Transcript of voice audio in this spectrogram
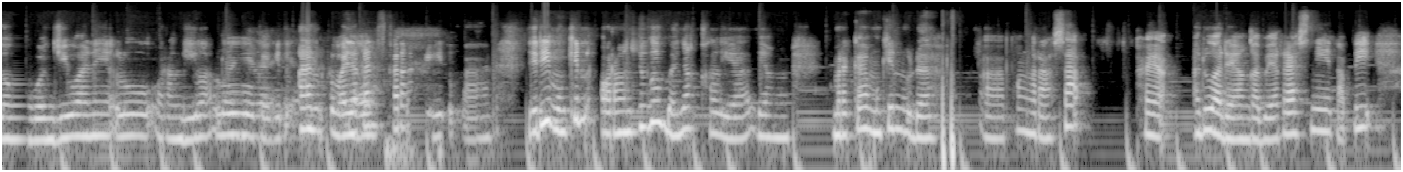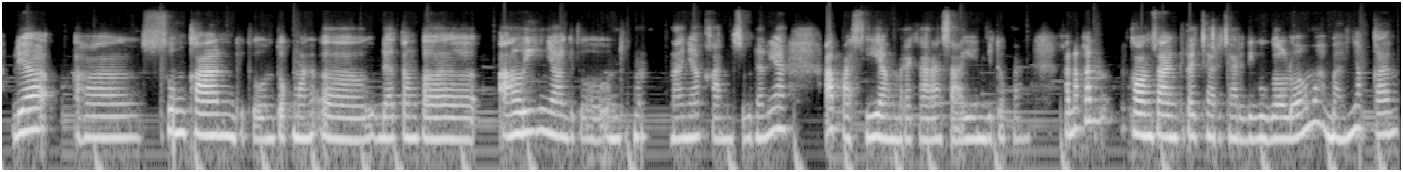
gangguan jiwa nih lu orang gila lu oh, gila, kayak gitu iya. kan kebanyakan yeah. sekarang kayak gitu kan jadi mungkin orang juga banyak kali ya yang mereka mungkin udah uh, apa ngerasa kayak aduh ada yang nggak beres nih tapi dia uh, sungkan gitu untuk uh, datang ke ahlinya gitu untuk menanyakan sebenarnya apa sih yang mereka rasain gitu kan. Karena kan kalau misalnya kita cari-cari di Google doang mah banyak kan.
